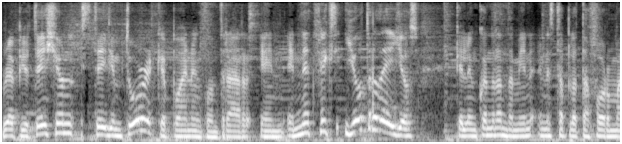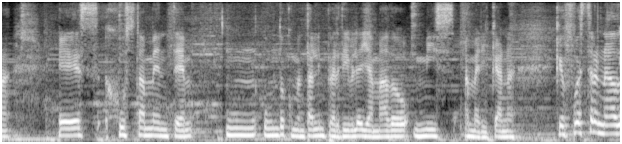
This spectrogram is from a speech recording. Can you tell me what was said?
Reputation Stadium Tour, que pueden encontrar en, en Netflix. Y otro de ellos, que lo encuentran también en esta plataforma, es justamente un, un documental imperdible llamado Miss Americana, que fue estrenado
